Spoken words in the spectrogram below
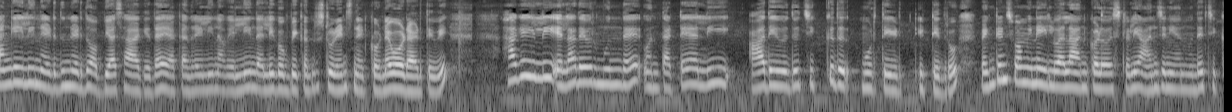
ನನಗೆ ಇಲ್ಲಿ ನಡೆದು ನಡೆದು ಅಭ್ಯಾಸ ಆಗಿದೆ, ಯಾಕಂದರೆ ಇಲ್ಲಿ ನಾವು ಎಲ್ಲಿಂದ ಅಲ್ಲಿಗೆ ಹೋಗ್ಬೇಕಂದ್ರೂ ಸ್ಟೂಡೆಂಟ್ಸ್ ನೆಟ್ಕೊಂಡೇ ಓಡಾಡ್ತೀವಿ. ಹಾಗೆ ಇಲ್ಲಿ ಎಲ್ಲ ದೇವ್ರ ಮುಂದೆ ಒಂದು ತಟ್ಟೆಯಲ್ಲಿ ಆ ದೇವ್ರದ್ದು ಚಿಕ್ಕದು ಮೂರ್ತಿ ಇಟ್ಟಿದ್ರು. ವೆಂಕಟೇಶ್ವರ ಸ್ವಾಮಿನೇ ಇಲ್ವಲ್ಲ ಅನ್ಕೊಳ್ಳೋ ಅಷ್ಟರಲ್ಲಿ ಆಂಜನೇಯನ ಮುಂದೆ ಚಿಕ್ಕ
